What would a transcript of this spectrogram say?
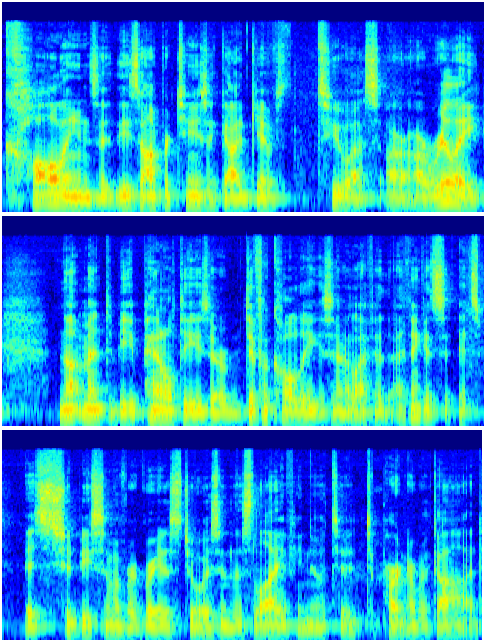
callings, these opportunities that God gives to us are, are really not meant to be penalties or difficulties in our life. I think it's it's it should be some of our greatest joys in this life, you know, to, to partner with God.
